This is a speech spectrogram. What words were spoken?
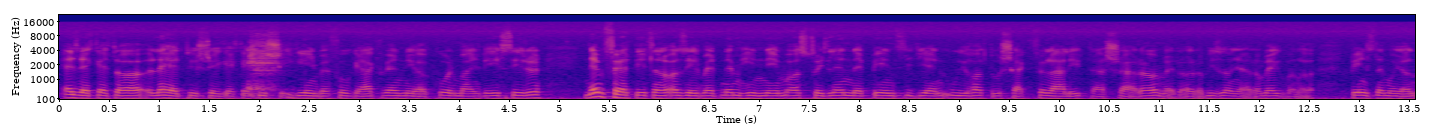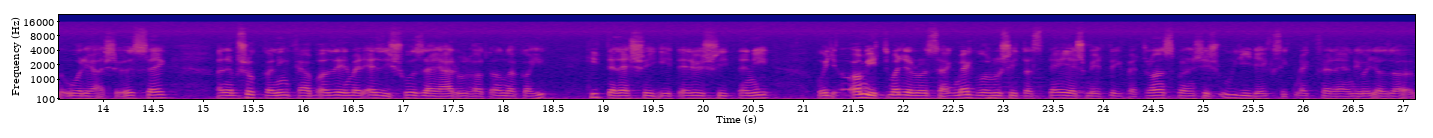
ezeket a lehetőségeket is igénybe fogják venni a kormány részéről. Nem feltétlenül azért, mert nem hinném azt, hogy lenne pénz egy ilyen új hatóság felállítására, mert arra bizonyára megvan a pénz, nem olyan óriási összeg, hanem sokkal inkább azért, mert ez is hozzájárulhat annak a hitelességét erősíteni, hogy amit Magyarország megvalósít, az teljes mértékben transzparens, és úgy igyekszik megfelelni, hogy az a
